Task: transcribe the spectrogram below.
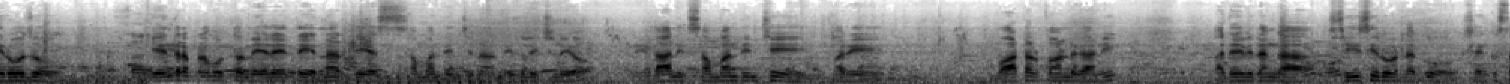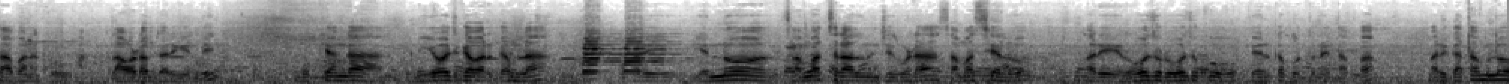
ఈరోజు కేంద్ర ప్రభుత్వం ఏదైతే ఎన్ఆర్జిఎస్ సంబంధించిన నిధులు ఇచ్చినాయో దానికి సంబంధించి మరి వాటర్ ఫండ్ కానీ అదేవిధంగా సీసీ రోడ్లకు శంకుస్థాపనకు రావడం జరిగింది. ముఖ్యంగా నియోజకవర్గంలో మరి ఎన్నో సంవత్సరాల నుంచి కూడా సమస్యలు మరి రోజు రోజుకు పేరుకపోతున్నాయి తప్ప మరి గతంలో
